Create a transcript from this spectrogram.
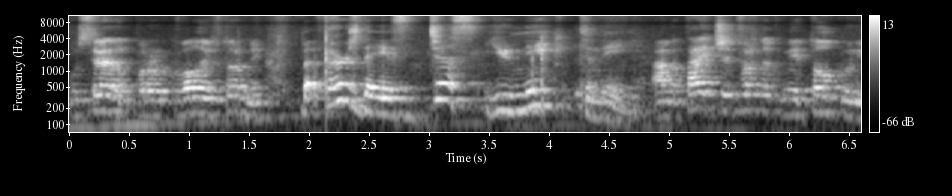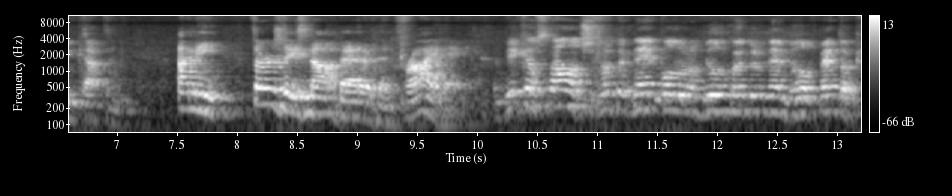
у среда, пророкувал и вторник. but Thursday is just unique to me. Ама тај четврток ми е толку уникатен. I mean, Thursday's not better than Friday. Викам стално, четврток не е по-добро било кој друг ден, било петок.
